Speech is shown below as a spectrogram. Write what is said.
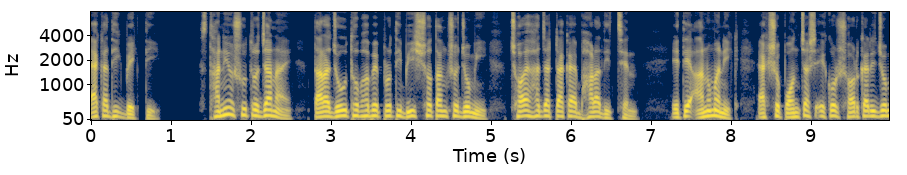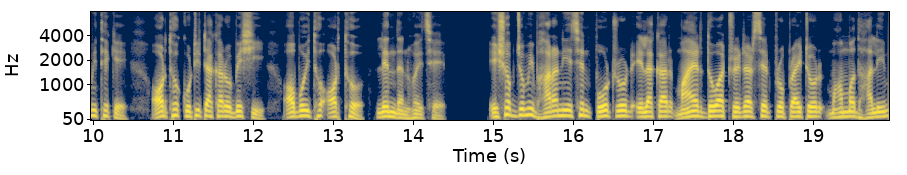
একাধিক ব্যক্তি। স্থানীয় সূত্র জানায়, তারা যৌথভাবে প্রতি বিশ শতাংশ জমি ছয় হাজার টাকায় ভাড়া দিচ্ছেন। এতে আনুমানিক একশো পঞ্চাশ একর সরকারি জমি থেকে অর্ধ কোটি টাকারও বেশি অবৈধ অর্থ লেনদেন হয়েছে। এসব জমি ভাড়া নিয়েছেন পোর্ট রোড এলাকার মায়ের দোয়া ট্রেডার্সের প্রোপ্রাইটর মোহাম্মদ হালিম।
